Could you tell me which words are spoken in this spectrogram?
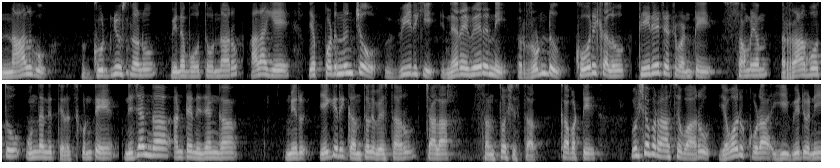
నాలుగు గుడ్ న్యూస్లను వినబోతున్నారు. అలాగే ఎప్పటి నుంచో వీరికి నెరవేరని రెండు కోరికలు తీరేటటువంటి సమయం రాబోతూ ఉందని తెలుసుకుంటే నిజంగా అంటే నిజంగా మీరు ఎగిరి గంతులు వేస్తారు చాలా సంతోషిస్తారు. కాబట్టి వృషభ రాశి వారు ఎవరు కూడా ఈ వీడియోని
